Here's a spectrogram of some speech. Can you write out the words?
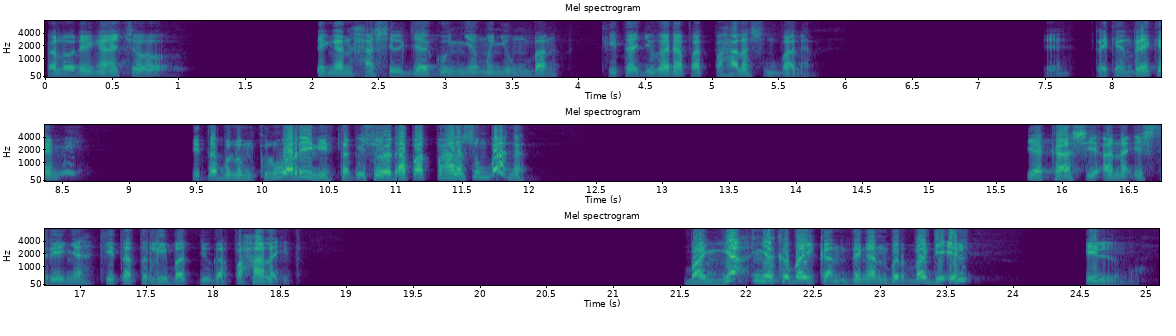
Kalau dia ngaco dengan hasil jagungnya menyumbang, kita juga dapat pahala sumbangan. Ya, rekan-rekan ini, kita belum keluar ini, tapi sudah dapat pahala sumbangan. Dia kasih anak istrinya, kita terlibat juga pahala itu. Banyaknya kebaikan dengan berbagi il ilmu.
